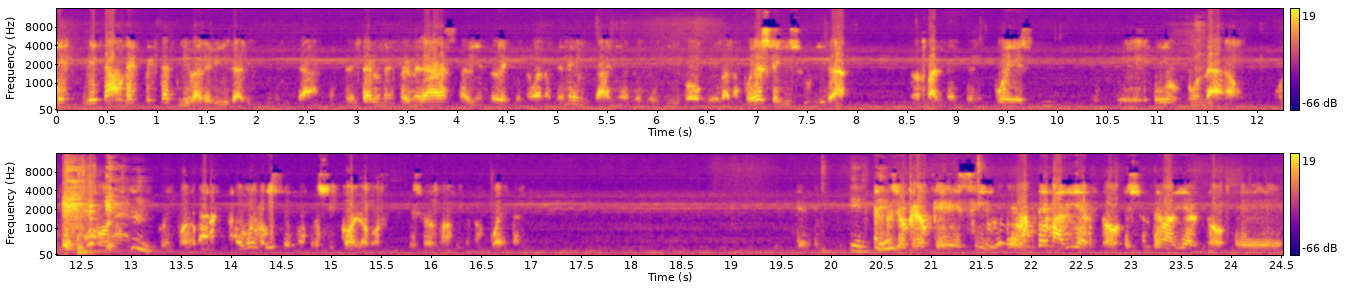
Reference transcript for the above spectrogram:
les, les da una expectativa de vida distinta, enfrentar una enfermedad sabiendo de que no van a tener daños vivo, que van a poder seguir su vida normalmente después, este, es una, un mejora importante, según dicen nuestros psicólogos, eso nos, nos cuentan. Tema- yo creo que sí, es un tema abierto, es un tema abierto. Eh,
